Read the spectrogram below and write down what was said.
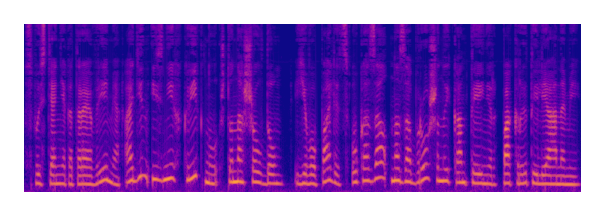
Спустя некоторое время один из них крикнул, что нашел дом. Его палец указал на заброшенный контейнер, покрытый лианами.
